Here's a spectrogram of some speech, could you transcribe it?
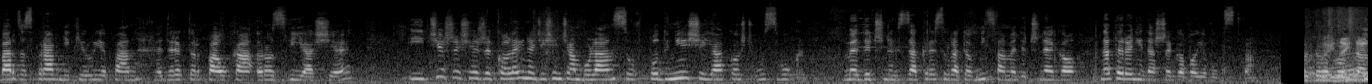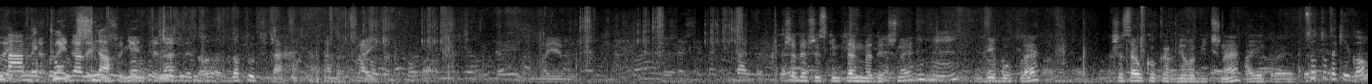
bardzo sprawnie kieruje pan dyrektor Pałka, rozwija się. I cieszę się, że kolejne 10 ambulansów podniesie jakość usług medycznych z zakresu ratownictwa medycznego na terenie naszego województwa. Najdalej, mamy najdalej Tuczno. usunięte nasze do, do Tuczna. Tam kraj. Dajemy. Przede wszystkim tlen medyczny, dwie butle, krzesełko kardiologiczne. Co to takiego?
